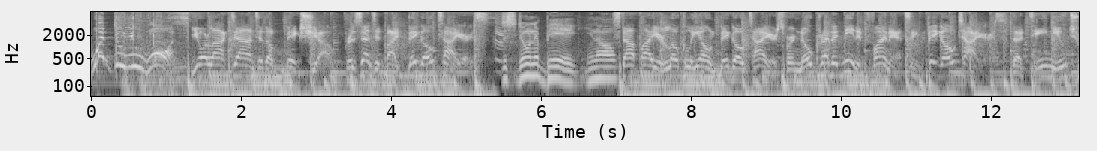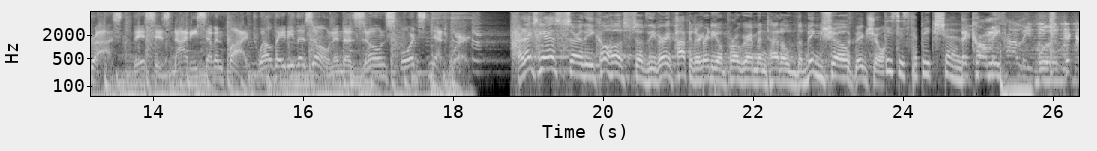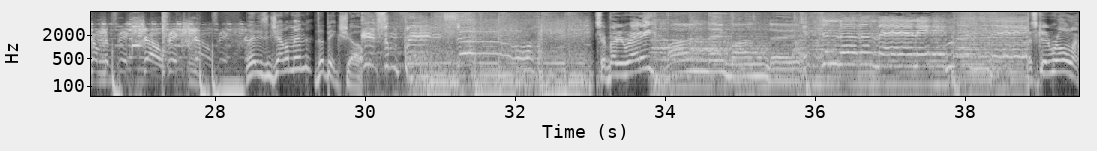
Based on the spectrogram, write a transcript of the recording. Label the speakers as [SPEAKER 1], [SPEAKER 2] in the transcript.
[SPEAKER 1] What do you want?
[SPEAKER 2] You're locked on to the Big Show, presented by Big O Tires.
[SPEAKER 3] Just doing it big, you know?
[SPEAKER 2] Stop by your locally owned Big O Tires for no credit needed financing. Big O Tires, the team you trust. This is 97.5 1280 The Zone and the Zone Sports Network.
[SPEAKER 4] Our next guests are the co-hosts of the very popular radio program entitled The Big Show.
[SPEAKER 1] The Big Show.
[SPEAKER 5] This is The Big Show.
[SPEAKER 1] They call me Hollywood. Here come the Big Show. Big Show. Big show.
[SPEAKER 6] Ladies and gentlemen, The Big Show.
[SPEAKER 1] It's a big show. Is everybody ready?
[SPEAKER 7] Monday, Monday.
[SPEAKER 8] Just another manic Monday.
[SPEAKER 1] Let's get rolling.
